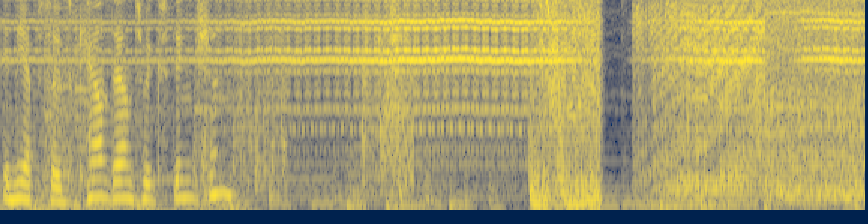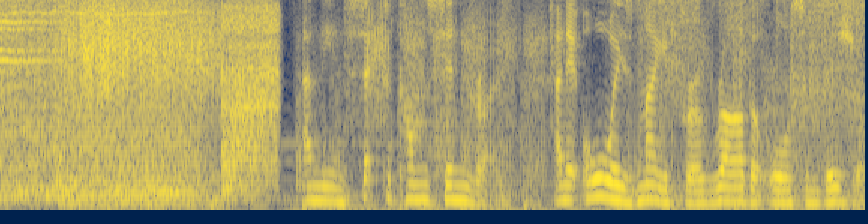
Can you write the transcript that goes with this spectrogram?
in the episodes Countdown to Extinction and the Insecticon Syndrome, and it always made for a rather awesome visual.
